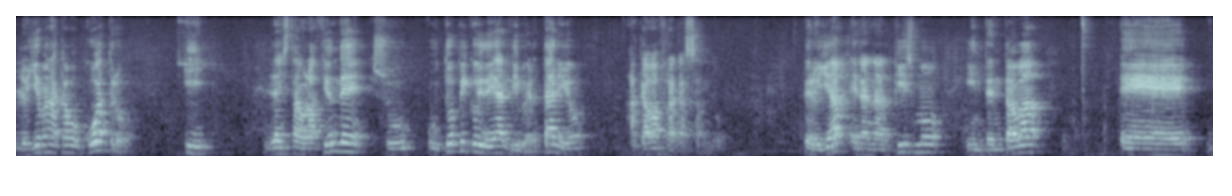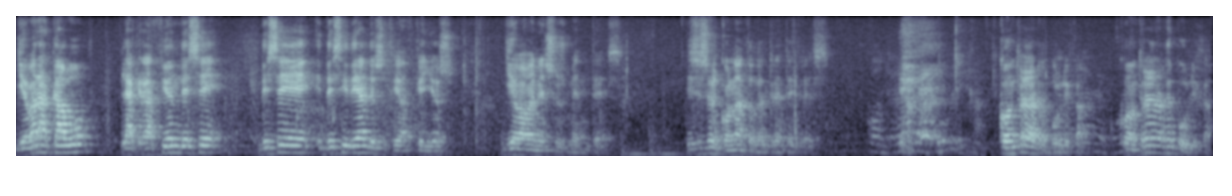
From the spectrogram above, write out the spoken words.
lo llevan a cabo cuatro. Y la instauración de su utópico ideal libertario acaba fracasando. Pero ya el anarquismo intentaba eh, llevar a cabo la creación de ese, de, ese, de ese ideal de sociedad que ellos llevaban en sus mentes. Ese es el conato del 33. Contra la República. Contra la República. Contra la República.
